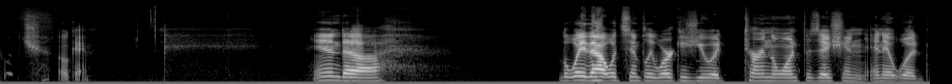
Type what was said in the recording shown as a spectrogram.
Switch. Okay. And uh, the way that would simply work is you would turn the one position and it would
